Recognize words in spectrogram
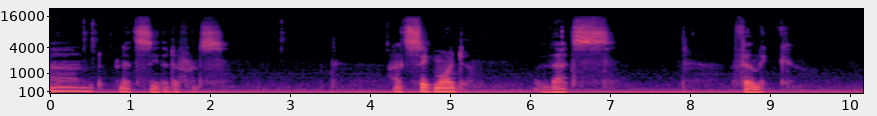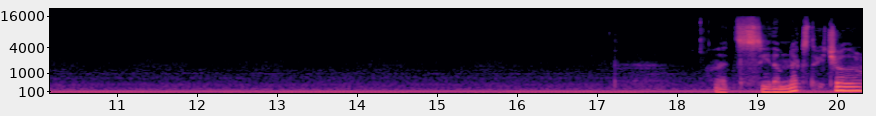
And let's see the difference. That's sigmoid that's filmic. Let's see them next to each other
